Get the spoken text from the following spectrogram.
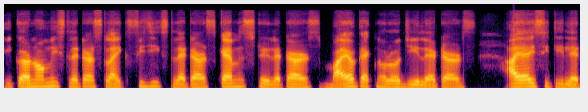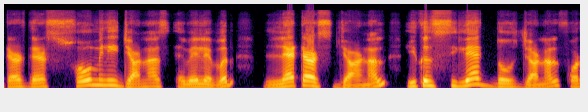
economics letters like physics letters, chemistry letters, biotechnology letters, IICT letters, there are so many journals available letters journal, you can select those journal for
